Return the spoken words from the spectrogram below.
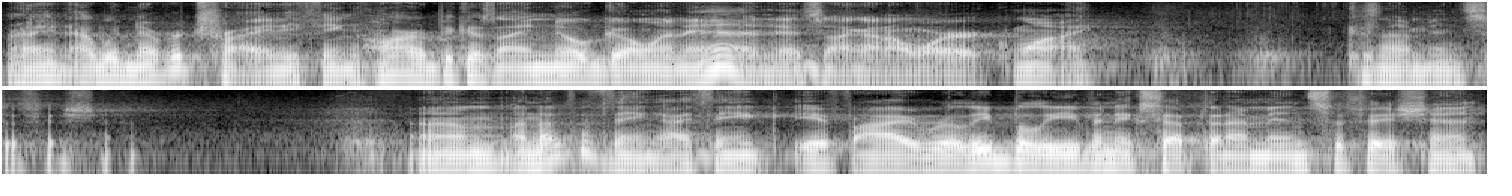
right? I would never try anything hard because I know going in it's not going to work. Why? Because I'm insufficient. Um, another thing, I think if I really believe and accept that I'm insufficient,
